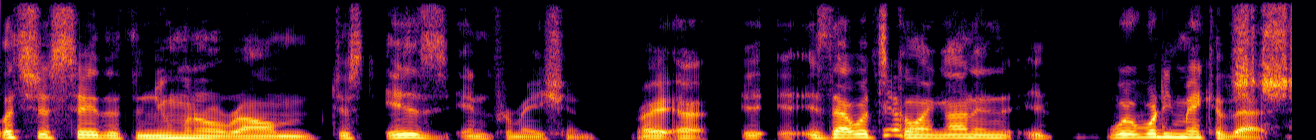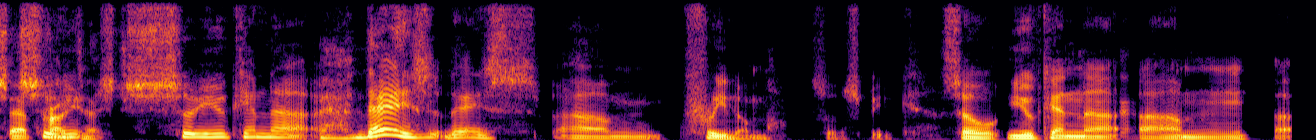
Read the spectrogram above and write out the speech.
let's just say that the noumenal realm just is information right uh, i- i- is that what's Yeah. going on in it what, what do you make of that that so You, so you can, uh, there is, there is um, freedom, so to speak. So you can, uh, um, uh,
